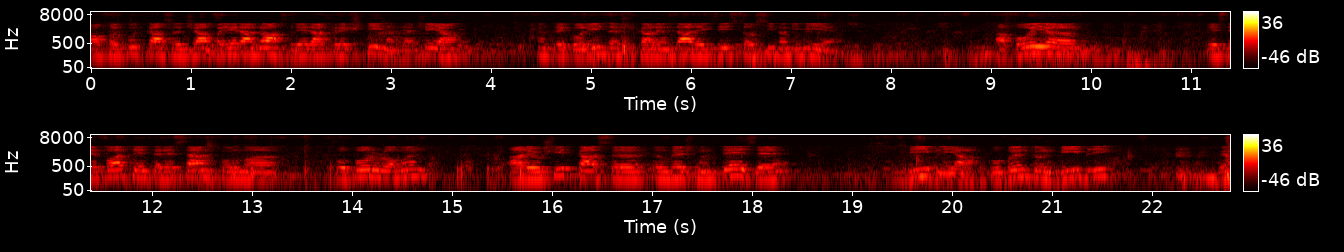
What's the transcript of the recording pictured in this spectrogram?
a făcut ca să înceapă era noastră, era creștină. De aceea, între colindă și calendar există o sinonimie. Apoi, ă, este foarte interesant cum ă, poporul român a reușit ca să înveșmânteze Biblia, cuvântul biblic, în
